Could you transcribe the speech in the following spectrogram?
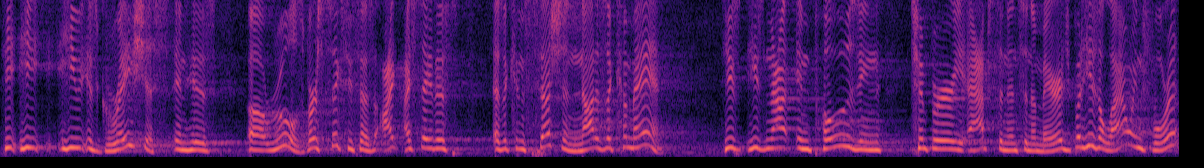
He, he, he is gracious in his uh, rules. Verse 6, he says, I, I say this as a concession, not as a command. He's, he's not imposing temporary abstinence in a marriage, but he's allowing for it.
